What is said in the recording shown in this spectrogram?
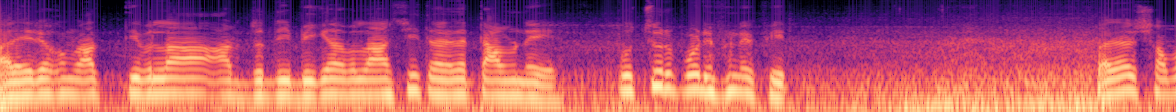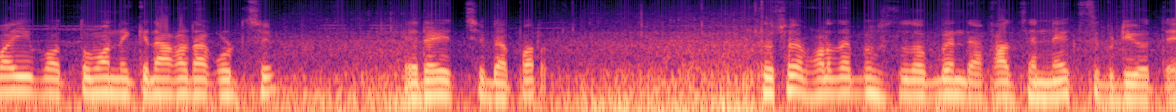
আর এরকম রাত্রিবেলা আর যদি বিকালবেলা আসি, তাহলে টাউনে প্রচুর পরিমাণে ভিড়। বাজারে সবাই বর্তমানে কেনাকাটা করছে, এটাই হচ্ছে ব্যাপার। তো সবাই ভালো থাকবেন, সুস্থ থাকবেন, দেখা হচ্ছে নেক্সট ভিডিওতে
